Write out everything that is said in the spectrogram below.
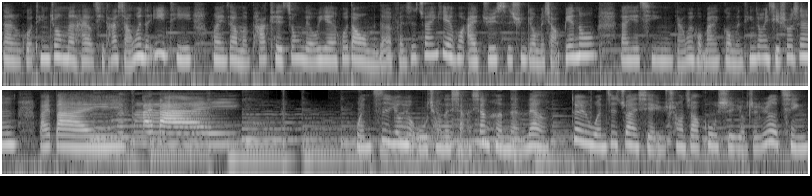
那如果听众们还有其他想问的议题，欢迎在我们 p o c k e t 中留言，或到我们的粉丝专业或 IG 私讯给我们小编哦。那也请两位伙伴跟我们听众一起说声拜拜，拜拜。文字拥有无穷的想象和能量，对于文字撰写与创造故事有着热情。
